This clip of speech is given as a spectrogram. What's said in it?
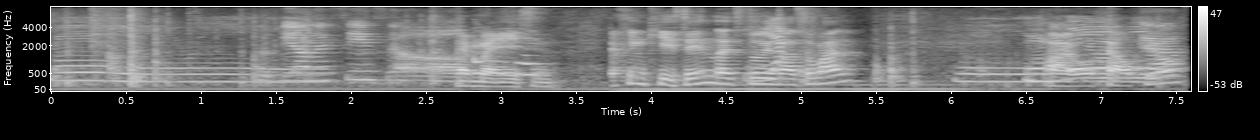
Me, Be on the seesaw. Amazing. I think he's in. Let's do Yeah. another one. we, I will help Yeah.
